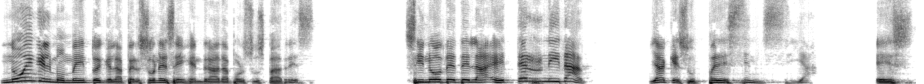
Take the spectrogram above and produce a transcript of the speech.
no en el momento en que la persona es engendrada por sus padres, sino desde la eternidad, ya que su presencia es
